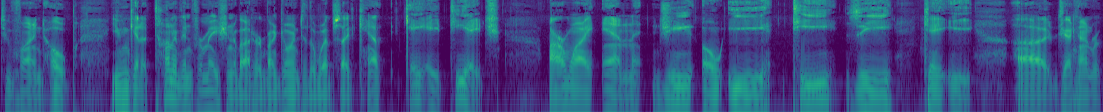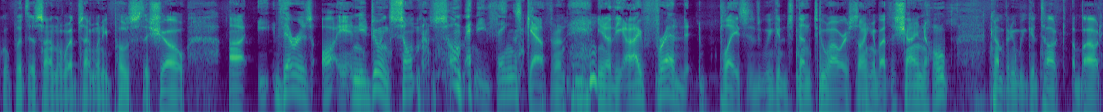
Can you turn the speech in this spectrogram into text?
to find hope. You can get a ton of information about her by going to the website K A T H R Y N G O E T Z K E. Uh, Jack Heinrich will put this on the website when he posts the show. Uh, there is, and you're doing so so many things, Kathryn. you know, the iFred place. We could spend two hours talking about the Shine Hope company. We could talk about.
